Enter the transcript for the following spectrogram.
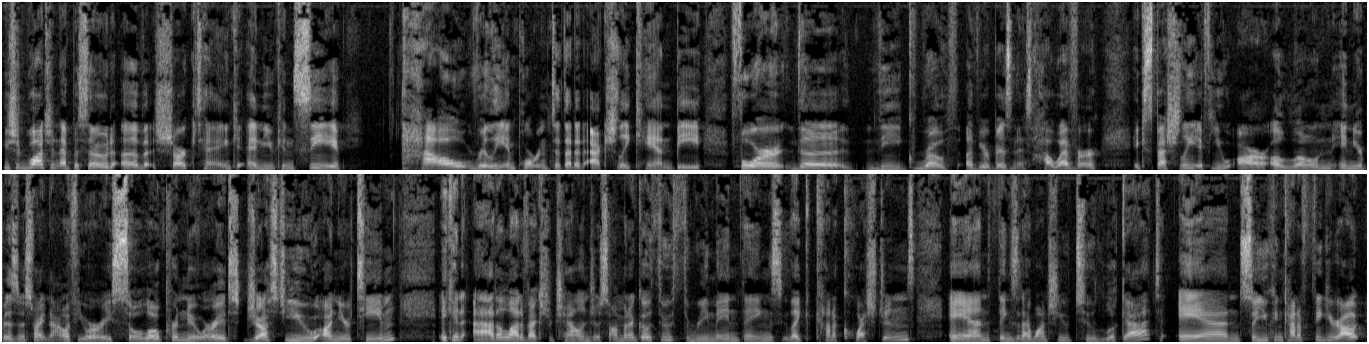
you should watch an episode of Shark Tank and you can see how really important that it actually can be for the the growth of your business. However, especially if you are alone in your business right now, if you are a solopreneur, it's just you on your team, it can add a lot of extra challenges. So I'm going to go through three main things, like kind of questions and things that I want you to look at and so you can kind of figure out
